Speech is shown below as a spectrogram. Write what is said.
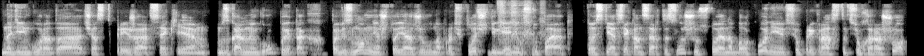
На День города часто приезжают всякие музыкальные группы. Так повезло мне, что я живу напротив площади, где они выступают. То есть я все концерты слышу, стоя на балконе, все прекрасно, все хорошо,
